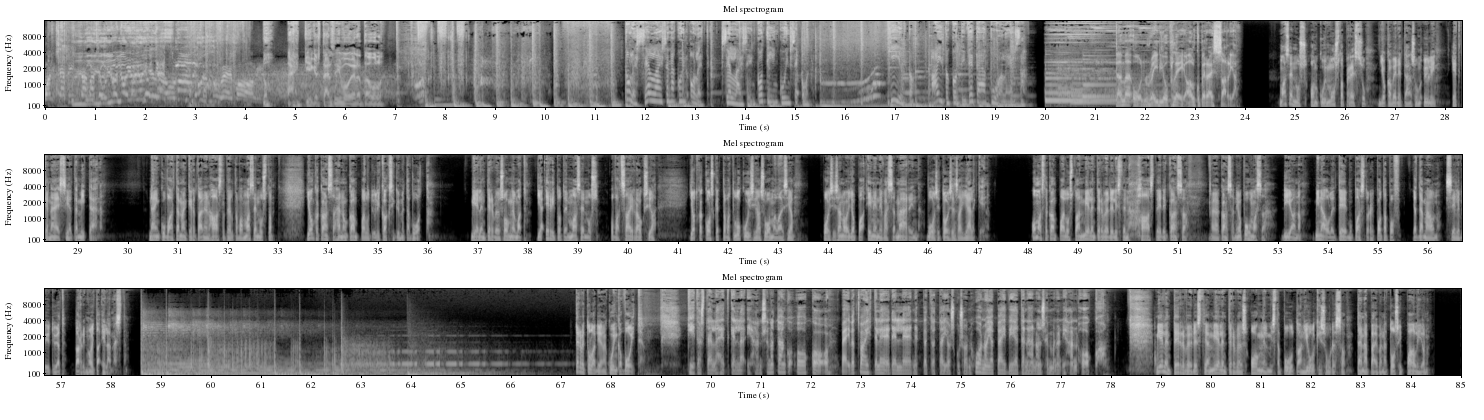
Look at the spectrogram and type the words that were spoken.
Aivan käsittämätöntä. No, äkkiäkös tän voi erä olla? Tule sellaisena kuin olet, sellaiseen kotiin kuin se on. Kiilto. Aito koti vetää puoleensa. Tämä on Radio Play alkuperäissarja. Masennus on kuin musta pressu, joka vedetään sun yli, etkä näe sieltä mitään. Näin kuvaa tämänkertainen haastateltava masennusta, jonka kanssa hän on kamppailut yli 20 vuotta. Mielenterveysongelmat ja eritoten masennus ovat sairauksia, jotka koskettavat lukuisia suomalaisia, voisi sanoa jopa enenevässä määrin vuosi toisensa jälkeen. Omasta kamppailustaan mielenterveydellisten haasteiden kanssa kanssani on puhumassa Diana. Minä olen Teemu Pastori Potapov ja tämä on Selviytyjät tarinoita elämästä. Tervetuloa Diana, kuinka voit? Kiitos tällä hetkellä ihan sanotaanko ok. Päivät vaihtelee edelleen, että tota, joskus on huonoja päiviä ja tänään on semmoinen ihan ok. Mielenterveydestä ja mielenterveysongelmista puhutaan julkisuudessa tänä päivänä tosi paljon.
